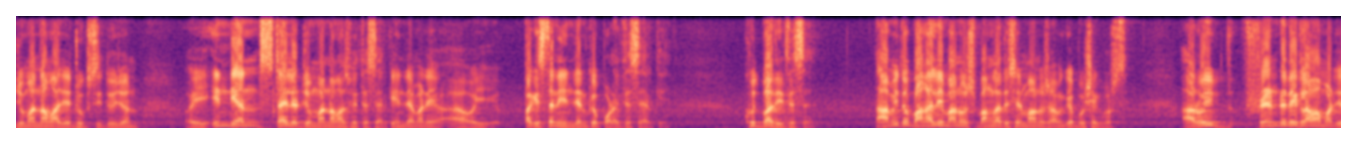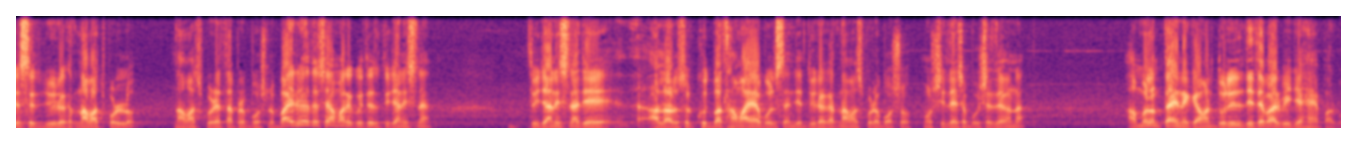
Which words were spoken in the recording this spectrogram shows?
জুমার নামাজে ঢুকছি দুজন ওই ইন্ডিয়ান স্টাইলের জুম্মার নামাজ হইতেছে আর কি। ইন্ডিয়ান মানে ওই পাকিস্তানি ইন্ডিয়ানকেও পড়াইতেছে আর কি। খুতবা দিতেছে। তা আমি তো বাঙালি মানুষ, বাংলাদেশের মানুষ আমাকে বসে বসছি আর ওই ফ্রেন্ডে দেখলাম আমার যে সে দুই রেখাত নামাজ পড়ল। নামাজ পড়ে তারপরে বসল। বাইরে হয়তো সে আমার কইতেছে, তুই জানিস না, তুই জানিস না যে আল্লাহ রসুল খুতবা থামায়া বলছেন যে দুই রাখাত নামাজ পড়ে বসো, মসজিদে এসে বসে যাও না। আমি বললাম, তাই নাকি? আমার দলিল দিতে পারবি? যে হ্যাঁ পারব।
